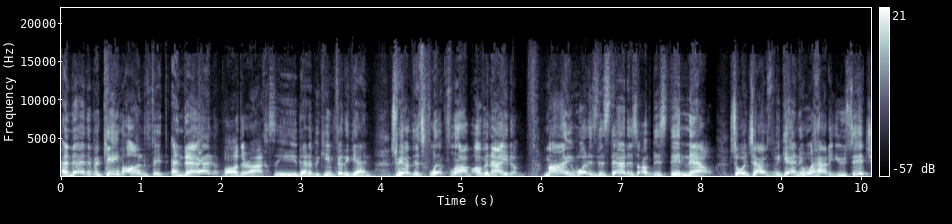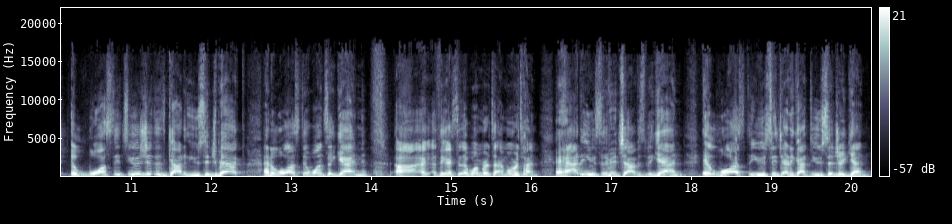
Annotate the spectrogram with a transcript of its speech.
and then it became unfit, and then achzi. Then it became fit again. So we have this flip flop of an item. My, what is the status of this thing now? So when Shabbos began, it had a usage. It lost its usage. It got a usage back, and it lost it once again. Uh, I think I said that one more time. One more time. It had a usage when Shabbos began. It lost the usage, and it got the usage again.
